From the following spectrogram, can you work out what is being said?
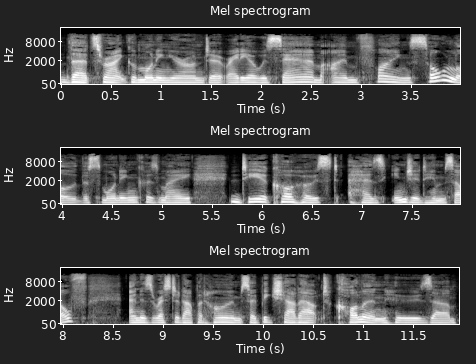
That's right. Good morning. You're on Dirt Radio with Sam. I'm flying solo this morning because my dear co-host has injured himself and is rested up at home. So big shout out to Colin, who's um,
